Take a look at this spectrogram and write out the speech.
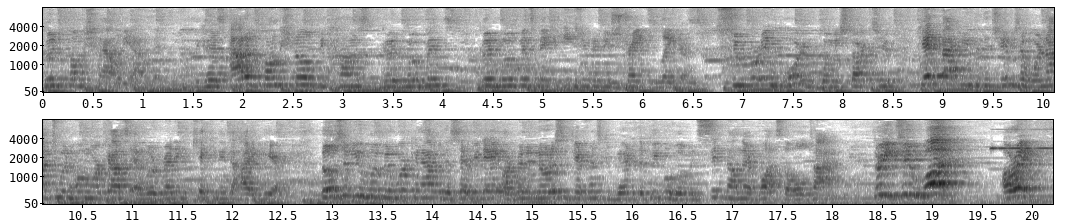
good functionality out of it. Because out of functional becomes good movements. Good movements make it easier to do strength later. Super important when we start to get back into the gyms and we're not doing home workouts and we're ready to kick it into high gear. Those of you who have been working out with us every day are going to notice a difference compared to the people who have been sitting on their butts the whole time. Three, two, one. All right,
